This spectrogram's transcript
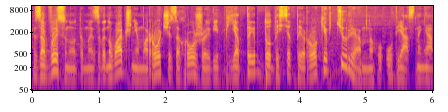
За висунутими звинуваченнями Рочі загрожує від 5 до 10 років тюремного ув'язнення.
